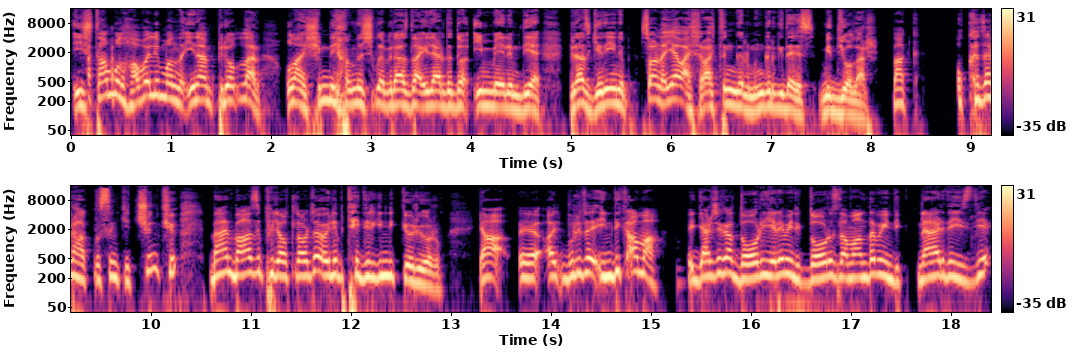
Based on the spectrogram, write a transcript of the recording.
İstanbul Havalimanı'na inen pilotlar ulan şimdi yanlışlıkla biraz daha ileride inmeyelim diye biraz geri inip sonra yavaş yavaş tıngır mıngır gideriz mi diyorlar. Bak o kadar haklısın ki çünkü ben bazı pilotlarda öyle bir tedirginlik görüyorum. Ya e, burada indik ama e, gerçekten doğru yere mi indik doğru zamanda mı indik neredeyiz diye.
